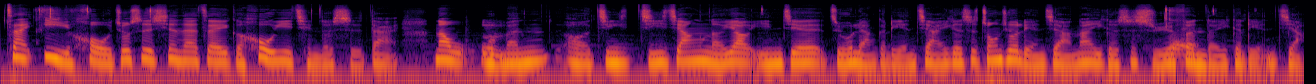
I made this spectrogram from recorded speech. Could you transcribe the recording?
在疫后，就是现在在一个后疫情的时代，那我们、呃即即将呢要迎接只有两个年假，一个是中秋年假，那一个是十月份的一个年假。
